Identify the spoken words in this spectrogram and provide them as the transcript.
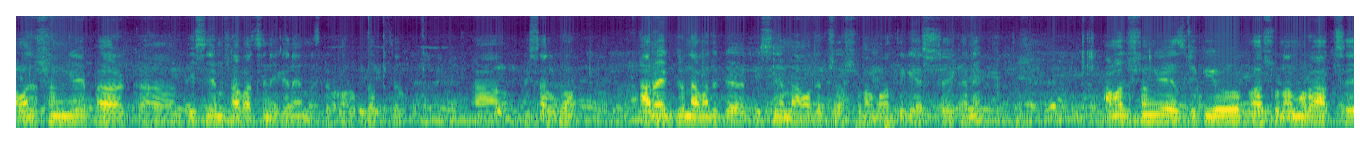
আমাদের সঙ্গে ডিসিএম সাহেব আছেন এখানে, মিস্টার অরূপ দত্ত বিশালগড় আরও একজন আমাদের ডিসিএম আমাদের সোনামুড়া থেকে এসছে এখানে। আমাদের সঙ্গে এসডিপিও সোনামুড়া আছে,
